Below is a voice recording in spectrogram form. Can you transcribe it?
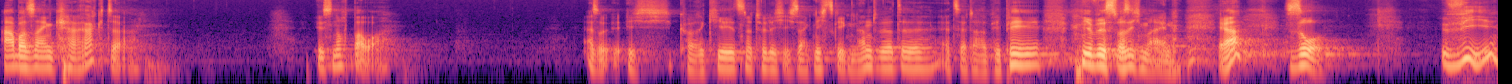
Aber sein Charakter ist noch Bauer. Also ich korrigiere jetzt natürlich, ich sage nichts gegen Landwirte etc. pp. Ihr wisst, was ich meine. Ja? So, wie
